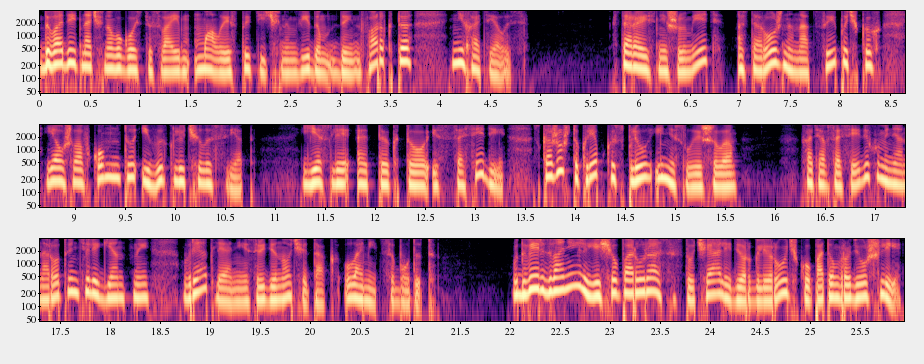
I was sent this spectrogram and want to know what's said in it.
Доводить ночного гостя своим малоэстетичным видом до инфаркта не хотелось. Стараясь не шуметь, осторожно, на цыпочках, я ушла в комнату и выключила свет. Если это кто из соседей, скажу, что крепко сплю и не слышала. Хотя в соседях у меня народ интеллигентный, вряд ли они среди ночи так ломиться будут. В дверь звонили еще пару раз, стучали, дергали ручку, потом вроде ушли.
